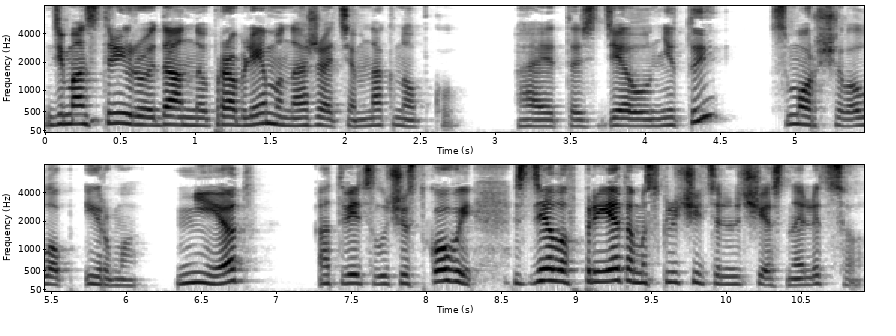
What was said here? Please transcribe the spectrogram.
демонстрируя данную проблему нажатием на кнопку. «А это сделал не ты?» — сморщила лоб Ирма. «Нет», — ответил участковый, сделав при этом исключительно честное лицо.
